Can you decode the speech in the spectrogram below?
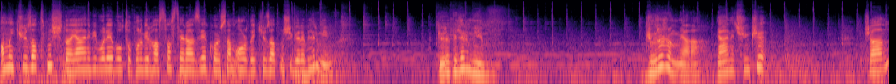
ama 260 da yani bir voleybol topunu bir hassas teraziye koysam orada 260'ı görebilir miyim? Görebilir miyim? Görürüm ya. Yani çünkü şu an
